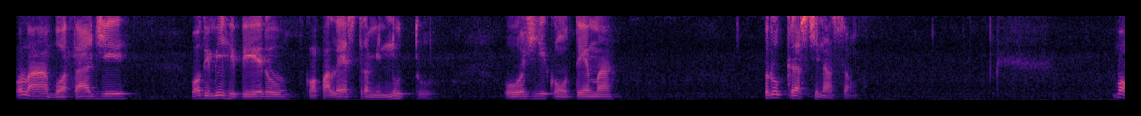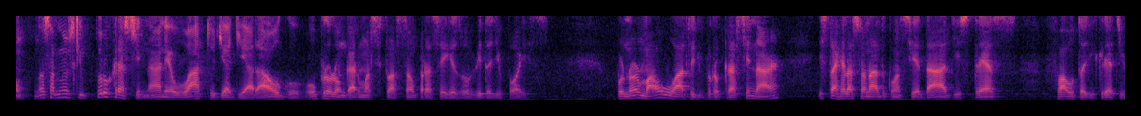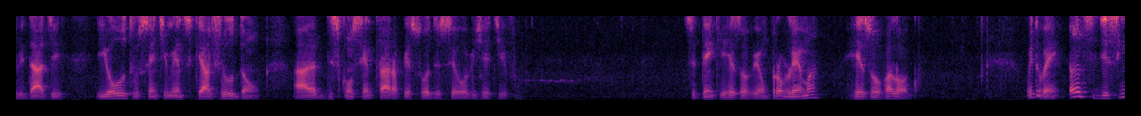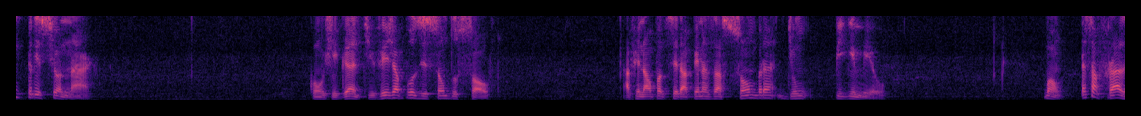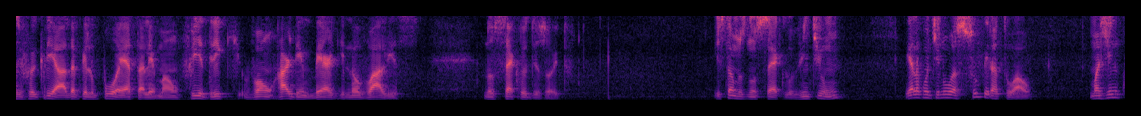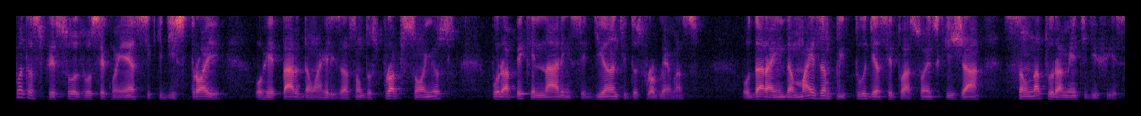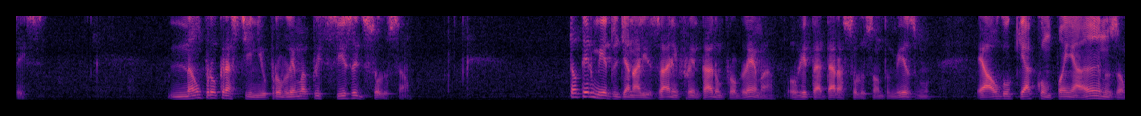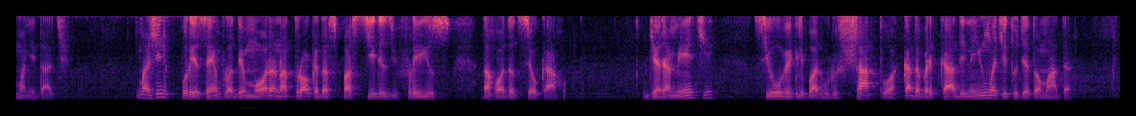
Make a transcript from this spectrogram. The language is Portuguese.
Olá, boa tarde. Valdemir Ribeiro com a palestra Minuto. Hoje com o tema procrastinação. Bom, nós sabemos que procrastinar é o ato de adiar algo ou prolongar uma situação para ser resolvida depois. Por normal, o ato de procrastinar está relacionado com ansiedade, estresse, falta de criatividade e outros sentimentos que ajudam a desconcentrar a pessoa do seu objetivo. Se tem que resolver um problema, resolva logo. Muito bem, antes de se impressionar com o gigante, veja a posição do Sol. Afinal, pode ser apenas a sombra de um pigmeu. Bom, essa frase foi criada pelo poeta alemão Friedrich von Hardenberg Novalis no século XVIII. Estamos no século XXI e ela continua super atual. Imagine quantas pessoas você conhece que destrói ou retardam a realização dos próprios sonhos por apequenarem-se diante dos problemas, ou dar ainda mais amplitude às situações que já são naturalmente difíceis. Não procrastine, o problema precisa de solução. Então, ter medo de analisar enfrentar um problema ou retardar a solução do mesmo é algo que acompanha há anos a humanidade. Imagine, por exemplo, a demora na troca das pastilhas de freios da roda do seu carro. Diariamente, se ouve aquele barulho chato a cada brecada e nenhuma atitude é tomada.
